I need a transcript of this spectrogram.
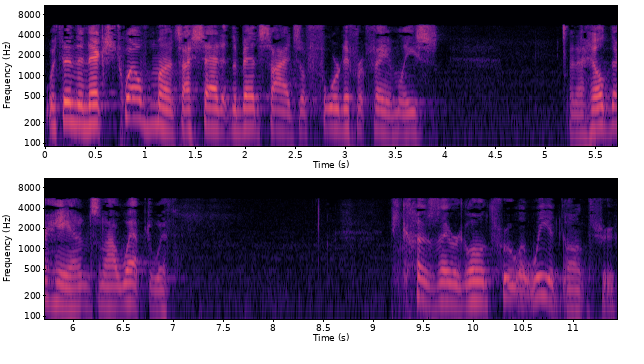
within the next 12 months, I sat at the bedsides of four different families, and I held their hands, and I wept with them. Because they were going through what we had gone through.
